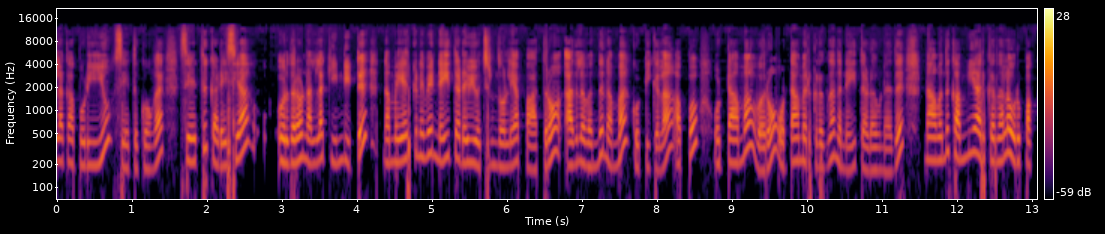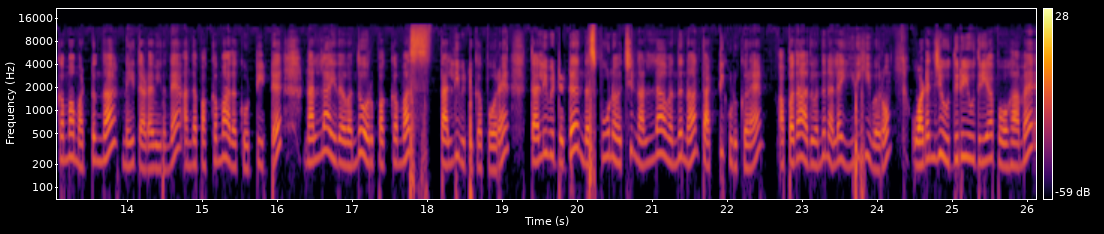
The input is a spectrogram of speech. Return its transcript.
ஏலக்காய் பொடியையும் சேர்த்துக்கோங்க. சேர்த்து கடைசியாக ஒரு தடவை நல்லா கிண்டிட்டு நம்ம ஏற்கனவே நெய் தடவி வச்சுருந்தோம் இல்லையா பாத்திரம் அதில் வந்து நம்ம கொட்டிக்கலாம். அப்போது ஒட்டாமல் வரும். ஒட்டாமல் இருக்கிறதுக்கு தான் அந்த நெய் தடவுனது. நான் வந்து கம்மியாக இருக்கிறதுனால ஒரு பக்கமாக மட்டும்தான் நெய் தடவி இருந்தேன் அந்த பக்கமாக அதை கொட்டிட்டு நல்லா இதை வந்து ஒரு பக்கமாக தள்ளி விட்டுக்க போகிறேன் தள்ளி விட்டுட்டு இந்த ஸ்பூனை வச்சு நல்லா வந்து நான் தட்டி கொடுக்குறேன். அப்போ தான் அது வந்து நல்லா இறுகி வரும். உடஞ்சி உதிரி உதிரியாக போகாமல்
